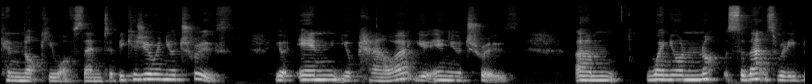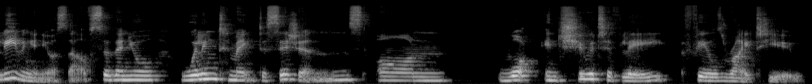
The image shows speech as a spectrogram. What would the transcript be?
can knock you off center because you're in your truth. you're in your power, you're in your truth. Um, when you're not, so that's really believing in yourself. So then you're willing to make decisions on what intuitively feels right to you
